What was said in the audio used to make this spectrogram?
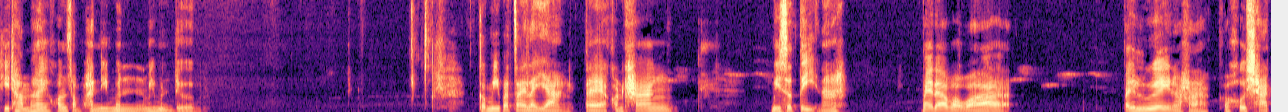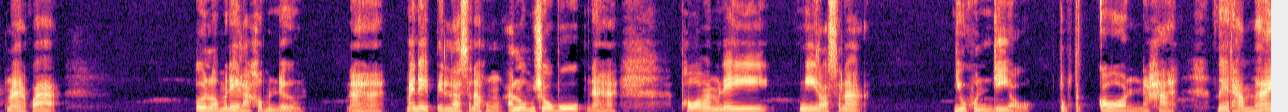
ที่ทำให้ความสัมพันธ์นี้มันไม่เหมือนเดิม ก็มีปัจจัยหลายอย่าง แต่ค่อนข้างมีสตินะ ไม่ได้แบบว่า ไปเรื่อยนะคะ ก็คือชัดมากว่า เออเราไม่ได้รักเขาเหมือนเดิมนะคะไม่ได้เป็นลักษณะของอารมณ์ชั่ววูบนะคะเพราะว่ามันไม่ได้มีลักษณะอยู่คนเดียวตกตะกอนนะคะ เลยทำให้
